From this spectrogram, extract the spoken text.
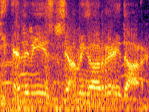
The enemy is jamming our radar.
